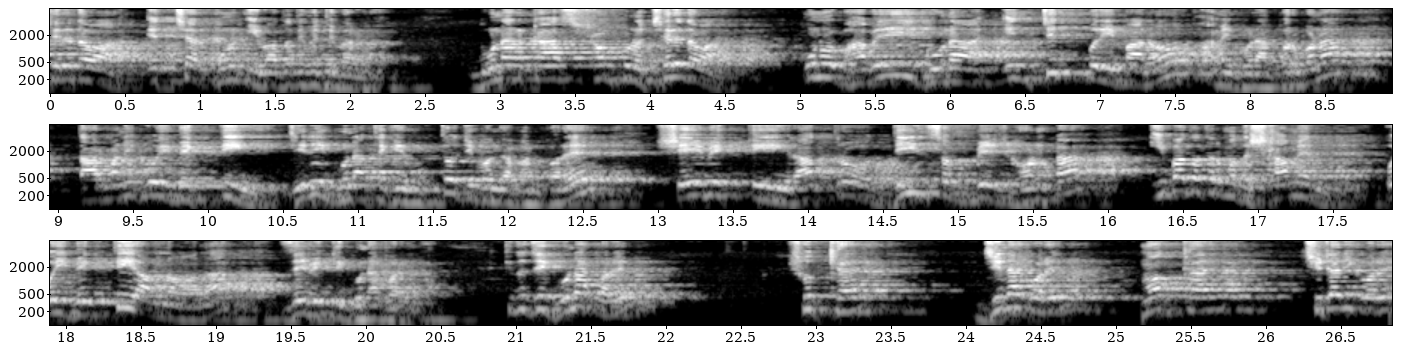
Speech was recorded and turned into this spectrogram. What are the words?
ছেড়ে দেওয়া চেয়ে কোনো ইবাদতই হতে পারে না। গুনার কাজ সম্পূর্ণ ছেড়ে দেওয়া, কোনোভাবেই গুণা ইঞ্চিত পরিমাণও আমি গুণা করব না। তার মানে ওই ব্যক্তি যিনি গুণা থেকে মুক্ত জীবনযাপন করে, সেই ব্যক্তি রাত্র দিন চব্বিশ ঘণ্টা ইবাদতের মধ্যে সামেল ওই ব্যক্তি আল্লাহওয়ালা যে ব্যক্তি গুণা করে না। কিন্তু যে গুণা করে, সুদ খায়, জিনা করে মদ খায় চিটারি করে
